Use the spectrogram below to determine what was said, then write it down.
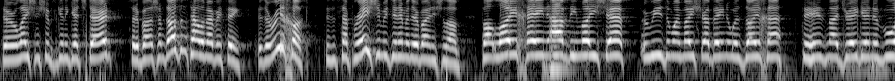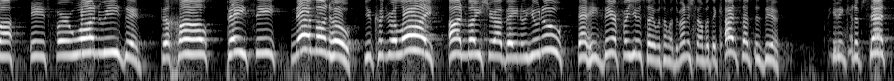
the relationship's going to get stirred. So the Ribbono Shel Olam doesn't tell him everything. There's a richuk. There's a separation between him and the Ribbono Shel Olam. But loichein avdi Moshe, the reason why Moshe Rabbeinu was zoicha to his madrega nevuah is for one reason. Bechol Beisi Nemanhu. You could rely on Moshe Rabbeinu. You knew that he's there for you. So we're talking about the Rebbeinu but the concept is there. He didn't get upset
